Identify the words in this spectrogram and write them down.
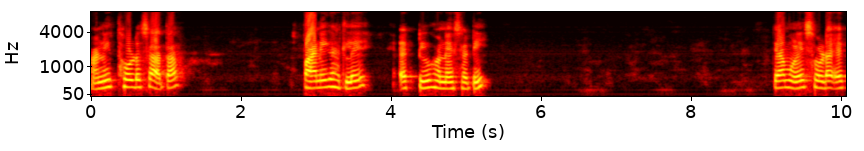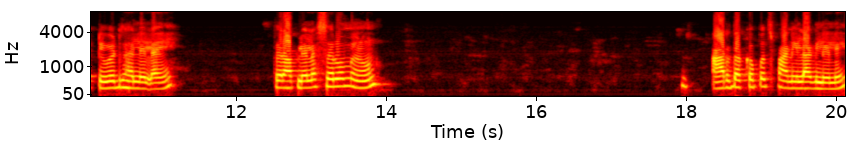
आणि थोडंसं आता पाणी घातले ॲक्टिव्ह होण्यासाठी. त्यामुळे सोडा ॲक्टिवेट झालेला आहे. तर आपल्याला सर्व मिळून अर्धा कपच पाणी लागलेले.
